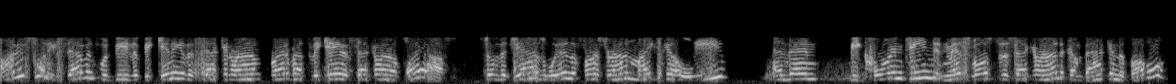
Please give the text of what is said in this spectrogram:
August 27th would be the beginning of the second round, right about the beginning of the second round of playoffs. So if the Jazz win the first round, Mike's going to leave, and then be quarantined and miss most of the second round to come back in the bubble?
